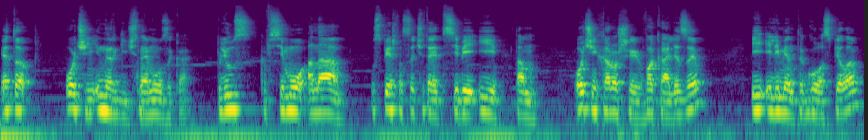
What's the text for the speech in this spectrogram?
Это очень энергичная музыка. Плюс ко всему она успешно сочетает в себе и там очень хорошие вокализы, и элементы госпела,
